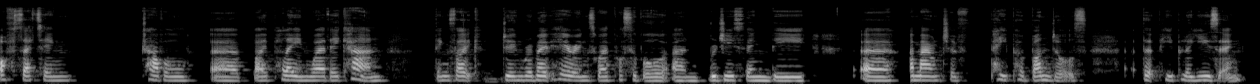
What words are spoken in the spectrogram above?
offsetting travel uh, by plane where they can. Things like doing remote hearings where possible and reducing the uh, amount of paper bundles that people are using.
